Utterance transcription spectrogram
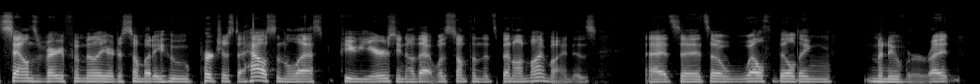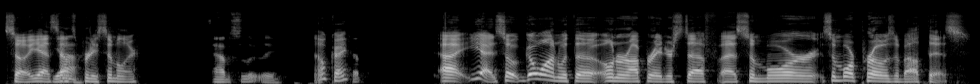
sounds very familiar to somebody who purchased a house in the last few years. You know that was something that's been on my mind is uh, it's a it's a wealth building maneuver right? So yeah it sounds yeah. pretty similar. Absolutely. Okay. Yep. uh, yeah so go on with the owner operator stuff uh, some more some more pros about this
